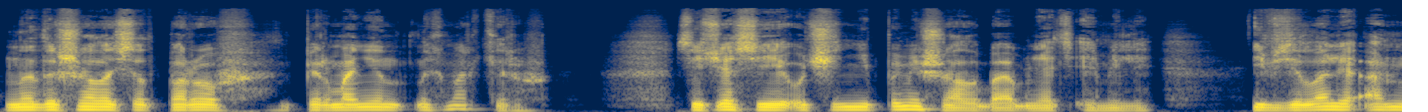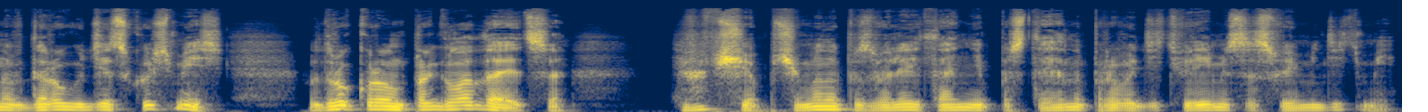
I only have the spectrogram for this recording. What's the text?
Надышалась от паров перманентных маркеров. Сейчас ей очень не помешало бы обнять Эмили. И взяла ли Анна в дорогу детскую смесь? Вдруг Рон проголодается — и вообще, почему она позволяет Анне постоянно проводить время со своими детьми?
